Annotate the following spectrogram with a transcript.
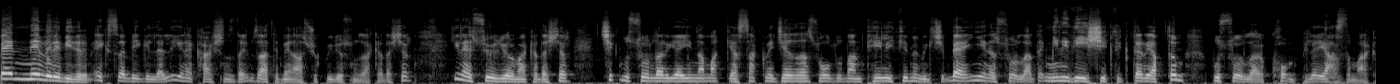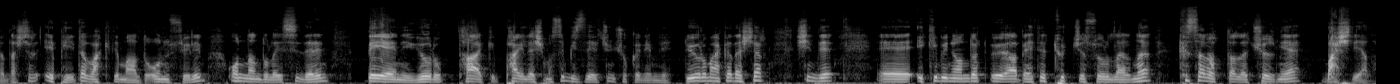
Ben ne verebilirim? Ekstra bilgilerle yine karşınızdayım. Zaten beni az çok biliyorsunuz arkadaşlar. Yine söylüyorum arkadaşlar. Çıkmış soruları yayınlamak yasak ve cezası olduğundan telif yememek için ben yine sorularda mini değişiklikler yaptım. Bu soruları komple yazdım arkadaşlar. Epey de vaktim aldı onu söyleyeyim. Ondan dolayı sizlerin beğeni, yorum, takip, paylaşması bizler için çok önemli diyorum arkadaşlar. Şimdi e, 2014 ÖABT Türkçe sorularını kısa notlarla çözmeye başlayalım.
